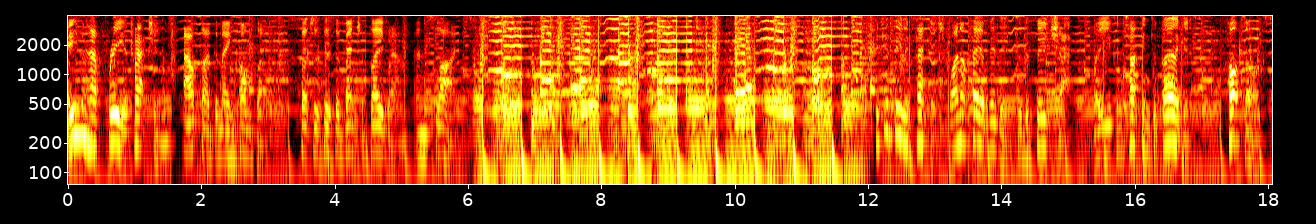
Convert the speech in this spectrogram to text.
They even have free attractions outside the main complex, such as this adventure playground and slides. If you're feeling peckish, why not pay a visit to the Food Shack, where you can tuck into burgers, hot dogs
